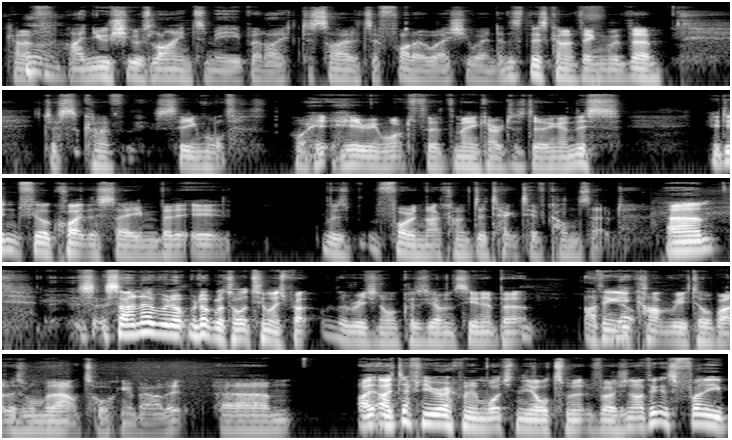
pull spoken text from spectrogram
kind of I knew she was lying to me but I decided to follow where she went and this, this kind of thing with um, just kind of seeing what or he- hearing what the, the main character's doing and this it didn't feel quite the same but it, it was following that kind of detective concept. Um, so, so I know we're not, we're not going to talk too much about the original because you haven't seen it, but I think you can't really talk about this one without talking about it. Um, I, I definitely recommend watching the ultimate version. I think it's funny.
